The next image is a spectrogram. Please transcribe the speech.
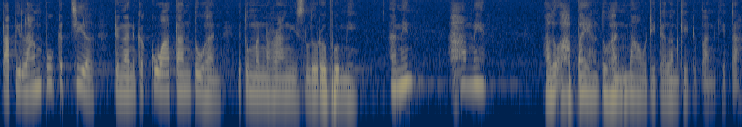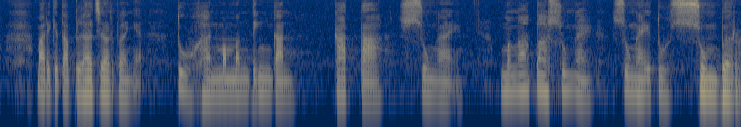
Tapi lampu kecil dengan kekuatan Tuhan itu menerangi seluruh bumi. Amin. Amin. Lalu apa yang Tuhan mau di dalam kehidupan kita? Mari kita belajar banyak. Tuhan mementingkan kata sungai. Mengapa sungai? Sungai itu sumber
